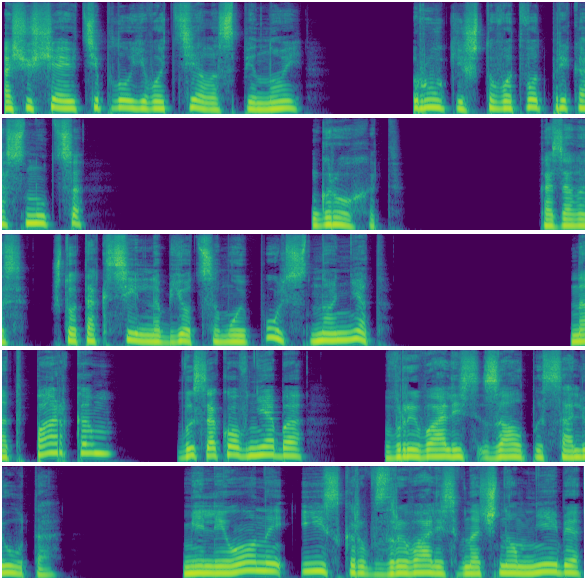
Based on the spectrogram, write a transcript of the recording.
ощущаю тепло его тела спиной, руки, что вот-вот прикоснутся. Грохот. Казалось, что так сильно бьется мой пульс, но нет. Над парком, высоко в небо, врывались залпы салюта. Миллионы искр взрывались в ночном небе,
